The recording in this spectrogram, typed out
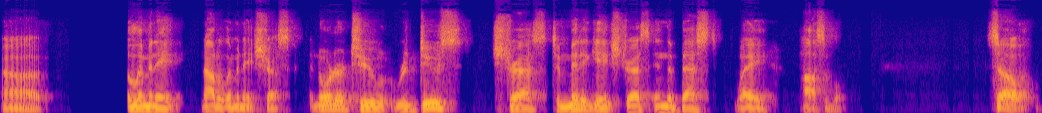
uh, eliminate, not eliminate stress, in order to reduce stress, to mitigate stress in the best way possible. So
